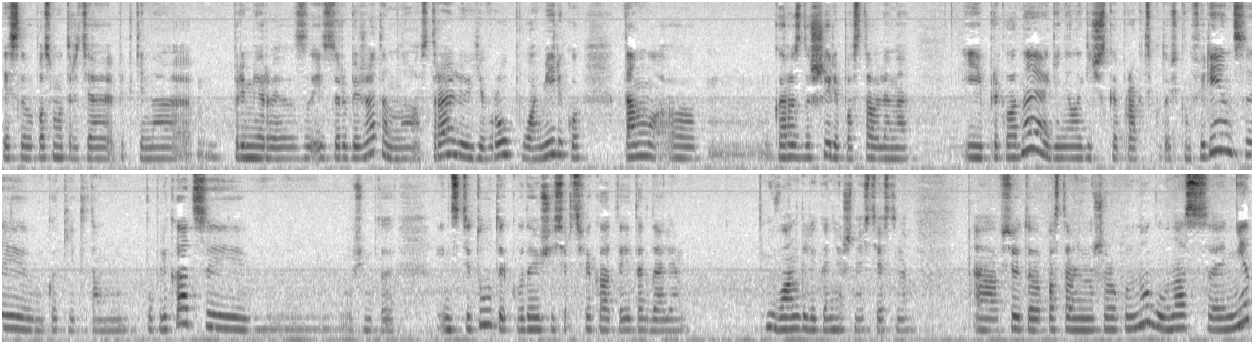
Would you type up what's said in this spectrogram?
если вы посмотрите, опять-таки, на примеры из-за рубежа, там, на Австралию, Европу, Америку, там э, гораздо шире поставлена и прикладная генеалогическая практика, то есть конференции, какие-то там публикации, в общем-то, институты, выдающие сертификаты и так далее. Ну, в Англии, конечно, естественно. А, Все это поставлено на широкую ногу. У нас э, нет,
